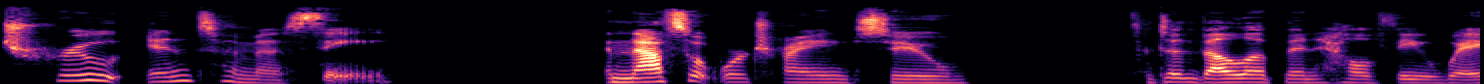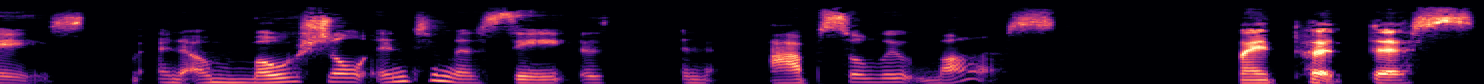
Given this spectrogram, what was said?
true intimacy. And that's what we're trying to develop in healthy ways. And emotional intimacy is an absolute must. I put this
